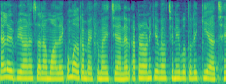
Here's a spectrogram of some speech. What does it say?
Hello everyone আসসালামু আলাইকুম welcome back to my channel আপনারা অনেকেই ভাবছেন এই বোতলে কি আছে?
